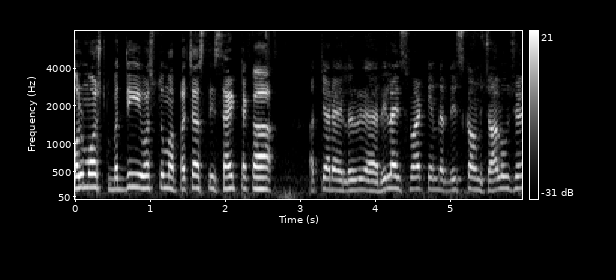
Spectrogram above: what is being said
ઓલમોસ્ટ બધી વસ્તુમાં પચાસથી સાઠ ટકા અત્યારે રિલાયન્સ સ્માર્ટની અંદર ડિસ્કાઉન્ટ ચાલુ છે.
